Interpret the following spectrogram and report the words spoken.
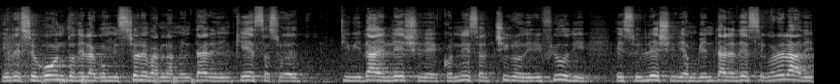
il resoconto della Commissione parlamentare d'inchiesta sulle attività illecite connesse al ciclo dei rifiuti e sui illeciti ambientali ad esse correlati,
